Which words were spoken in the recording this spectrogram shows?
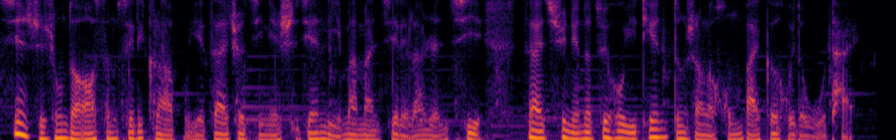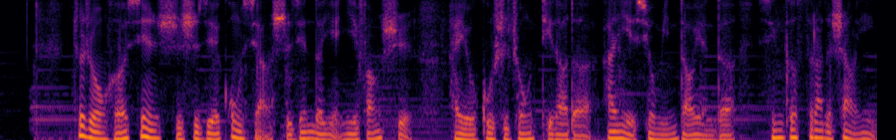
现实中的 Awesome City Club 也在这几年时间里慢慢积累了人气，在去年的最后一天登上了红白歌会的舞台。这种和现实世界共享时间的演绎方式，还有故事中提到的安野秀明导演的新哥斯拉的上映。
